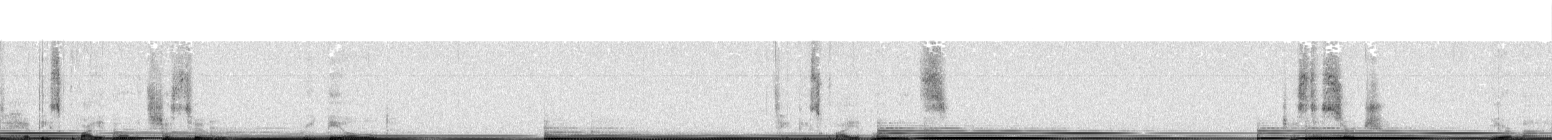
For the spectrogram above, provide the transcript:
to have these quiet moments just to rebuild. Take these quiet moments just to search your mind.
